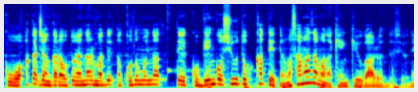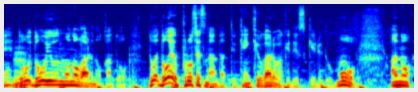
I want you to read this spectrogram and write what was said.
こう赤ちゃんから大人になるまであ子供になってこう言語習得過程っていうのはさまざまな研究があるんですよね、うん。どうどういうものがあるのかと。どうどういうプロセスなんだっていう研究があるわけですけれどもあの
